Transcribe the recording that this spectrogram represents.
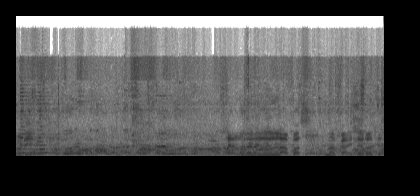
ನೋಡಿ. ಎಲ್ಲ ಬಸ್ನ ಕಾಯ್ತಾ ಇರೋದು.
